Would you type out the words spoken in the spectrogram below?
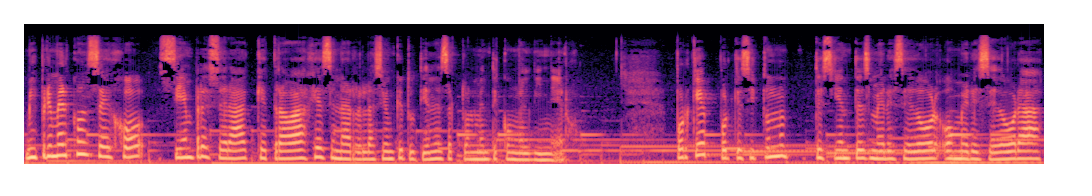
Mi primer consejo siempre será que trabajes en la relación que tú tienes actualmente con el dinero. ¿Por qué? Porque si tú no te sientes merecedor o merecedora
